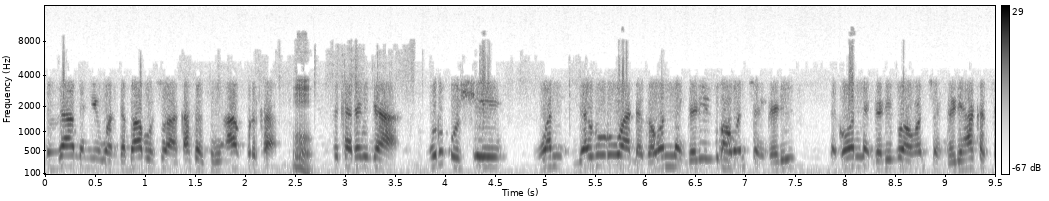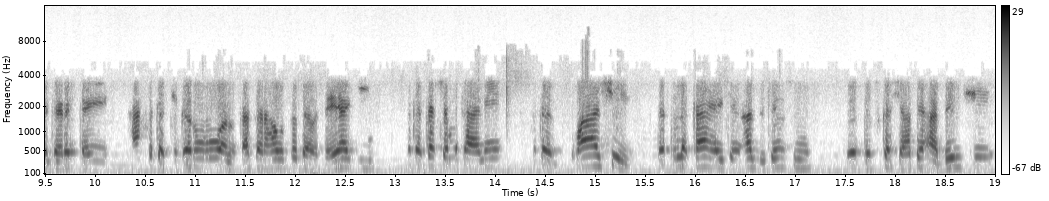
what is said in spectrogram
da zamani wanda babu su a ƙasashen afirka. Suka dinga murkushe garuruwa daga wannan gari zuwa wancan gari daga wannan gari zuwa wancan gari. Haka suka rinka yi har suka ci garuruwan ƙasar hausa da yaƙi. Suka kashe mutane suka kwashe tattalin kayayyakin arzikinsu da suka shafi abinci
